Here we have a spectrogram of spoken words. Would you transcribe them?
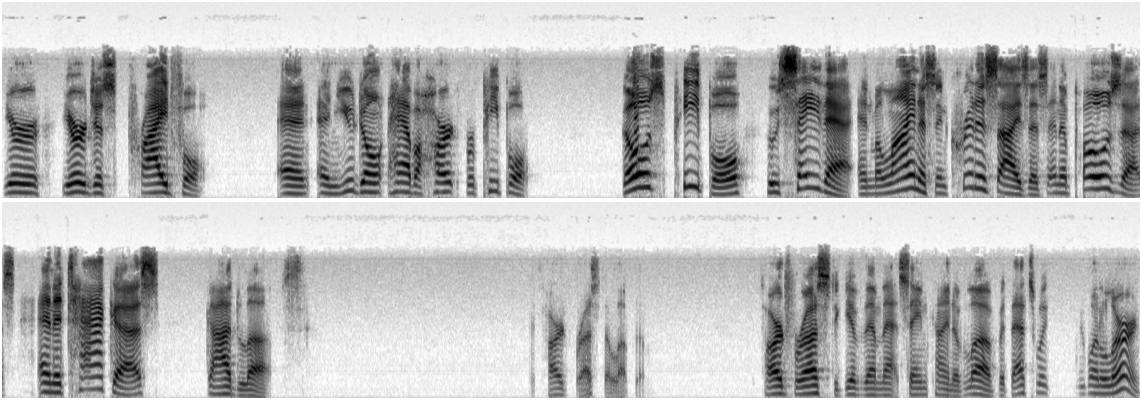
You're, you're just prideful, and, and you don't have a heart for people. Those people who say that and malign us and criticize us and oppose us and attack us, God loves. It's hard for us to love them. It's hard for us to give them that same kind of love, but that's what we want to learn.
